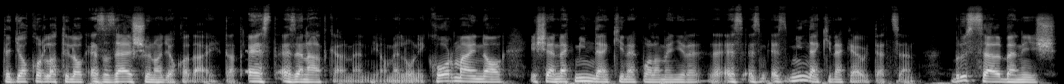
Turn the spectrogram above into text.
de gyakorlatilag ez az első nagy akadály. Tehát ezt, ezen át kell menni a Meloni kormánynak, és ennek mindenkinek valamennyire, ez, ez, ez mindenkinek kell, hogy tetszen. Brüsszelben is,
